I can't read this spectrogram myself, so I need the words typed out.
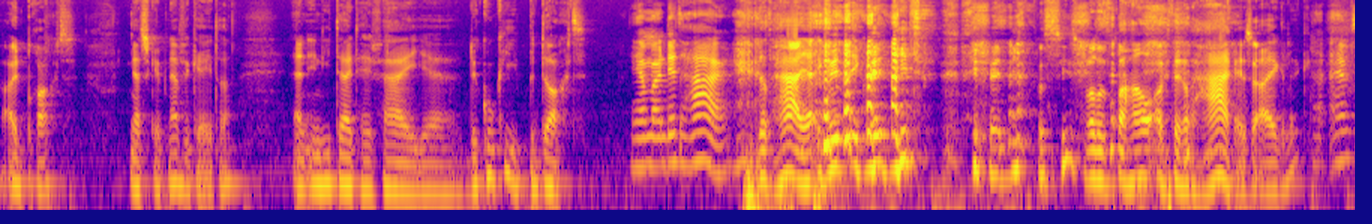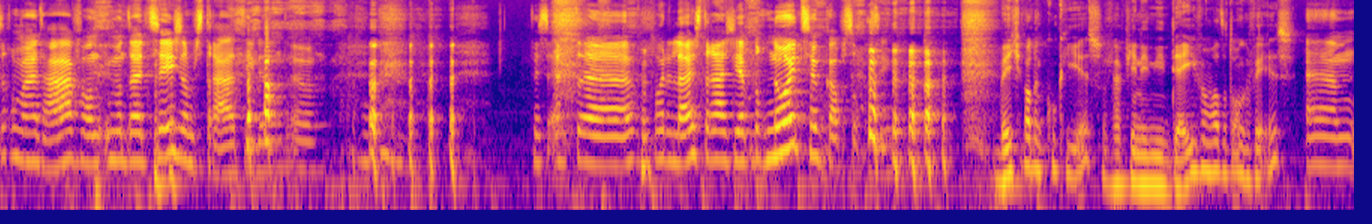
uitbracht. Netscape Navigator. En in die tijd heeft hij de cookie bedacht. Ja, maar dit haar. Dat haar, ja. Ik weet, ik weet, niet, ik weet niet precies wat het verhaal achter het haar is eigenlijk. Hij heeft toch maar het haar van iemand uit Sesamstraat die dan... Oh. Het is echt uh, voor de luisteraars, je hebt nog nooit zo'n kapsel gezien. Weet je wat een cookie is? Of heb je een idee van wat het ongeveer is? Um,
